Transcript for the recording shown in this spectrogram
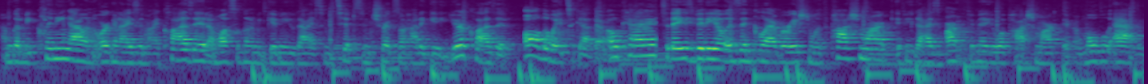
I'm going to be cleaning out and organizing my closet. I'm also going to be giving you guys some tips and tricks on how to get your closet all the way together, okay? Today's video is in collaboration with Poshmark. If you guys aren't familiar with Poshmark, they're a mobile app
